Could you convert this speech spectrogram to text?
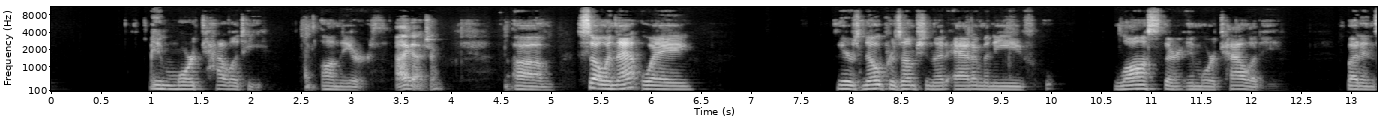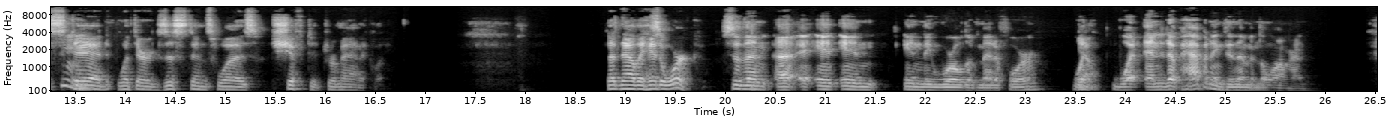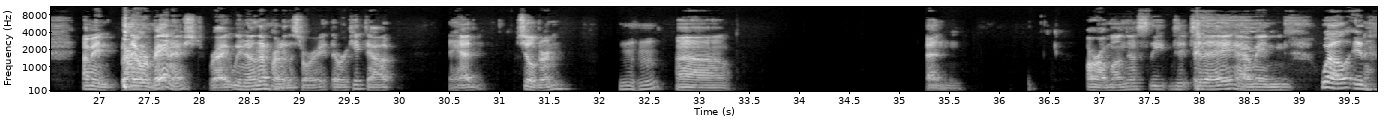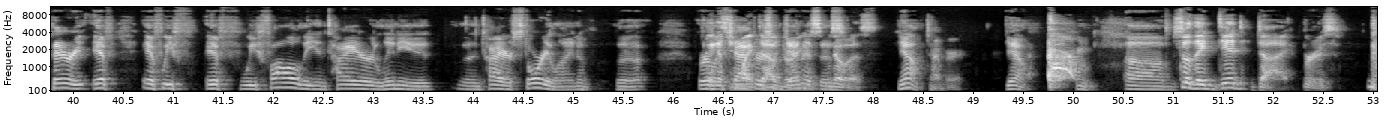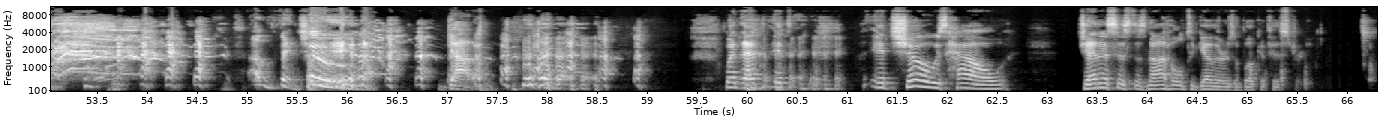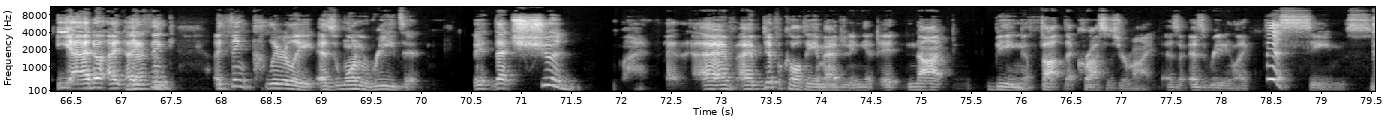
immortality on the earth. I gotcha. Um, so, in that way, there's no presumption that Adam and Eve lost their immortality, but instead, what their existence was shifted dramatically. But now they had to work. So then, uh, in in in the world of metaphor, what Yeah. what ended up happening to them in the long run? I mean, they were banished, right? We know that part of the story. They were kicked out. They had children, hmm uh, and are among us today. I mean, Well, in theory, if if we if we follow the entire lineage, the entire storyline of the early chapters in Genesis, Noah's yeah, time period. yeah. Um, So they did die, Bruce. eventually, Boom. Got him. but that it it shows how Genesis does not hold together as a book of history. Yeah, I don't. I, I think. I think clearly, as one reads it, it that should. I have, I have difficulty imagining it, it not being a thought that crosses your mind as as reading. Like this seems,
